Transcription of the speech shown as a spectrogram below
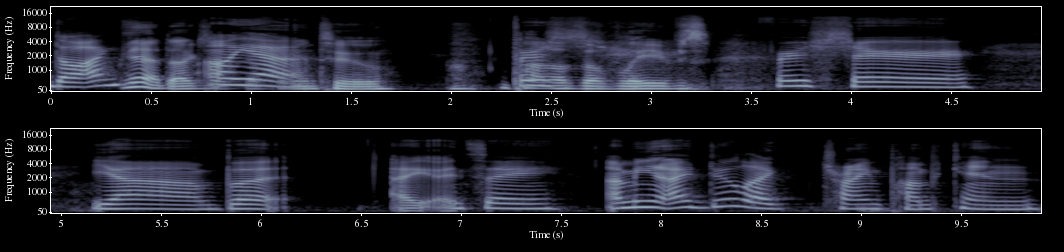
dogs. Yeah, dogs. Oh, like yeah. into piles of leaves. for sure. Yeah, but I I'd say I mean I do like trying pumpkin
